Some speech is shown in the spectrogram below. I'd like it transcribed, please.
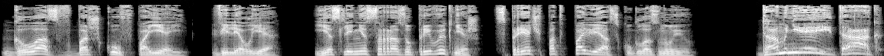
Глаз в башку впаяй, велел я. Если не сразу привыкнешь, спрячь под повязку глазную. Да мне и так.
